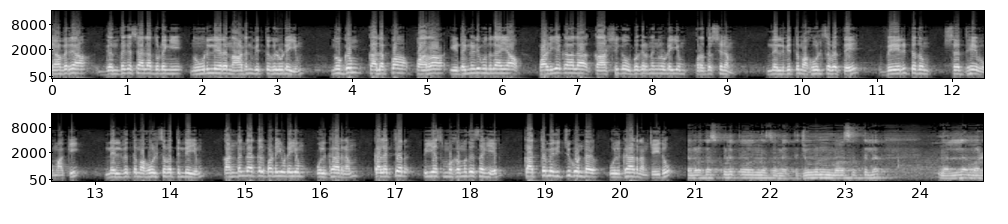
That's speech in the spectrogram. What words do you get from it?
ഞവര ഗന്ധകശാല തുടങ്ങി നൂറിലേറെ നാടൻ വിത്തുകളുടെയും നുകം കലപ്പ പറ ഇടങ്ങഴി മുതലായ പഴയകാല കാർഷിക ഉപകരണങ്ങളുടെയും പ്രദർശനം നെൽവിത്ത് മഹോത്സവത്തെ വേറിട്ടതും ശ്രദ്ധേയവുമാക്കി. നെൽവിത്ത് മഹോത്സവത്തിന്റെയും കണ്ടങ്കാക്കൽ പടയുടെയും ഉദ്ഘാടനം collector P S Muhammad Saheer കറ്റമെതിച്ചുകൊണ്ട് ഉദ്ഘാടനം ചെയ്തു. ഞങ്ങളൊക്കെ സ്കൂളിൽ പോകുന്ന സമയത്ത് ജൂൺ മാസത്തിൽ നല്ല മഴ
